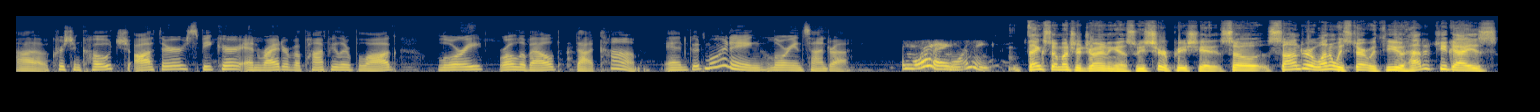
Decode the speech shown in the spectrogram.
a Christian coach, author, speaker, and writer of a popular blog LoriRoeleveld.com. And good morning, Lori and Sandra. Good morning. Good morning. Thanks so much for joining us. We sure appreciate it. So, Sandra, why don't we start with you? How did you guys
